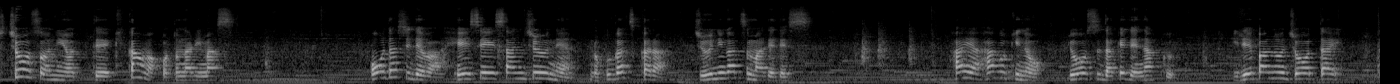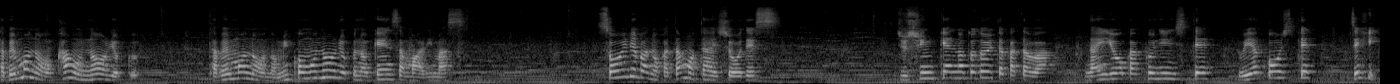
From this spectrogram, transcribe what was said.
市町村によって期間は異なります。大田市では平成30年6月から12月までです。歯や歯茎の様子だけでなく入れ歯の状態食べ物を噛む能力食べ物を飲み込む能力の検査もあります。総入れ歯の方も対象です。受診券の届いた方は内容を確認して予約をしてぜひ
